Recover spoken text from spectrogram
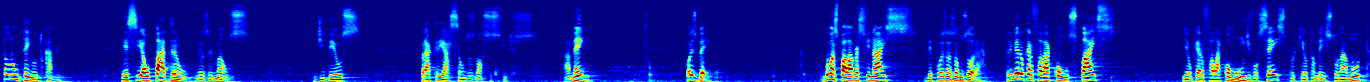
Então não tem outro caminho. Esse é o padrão, meus irmãos, de Deus para a criação dos nossos filhos. Amém? Pois bem, algumas palavras finais, depois nós vamos orar. Primeiro eu quero falar com os pais, e eu quero falar como um de vocês, porque eu também estou na luta.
